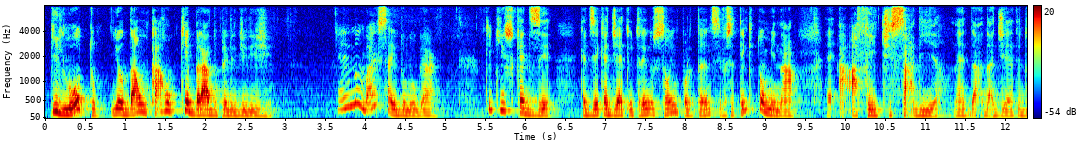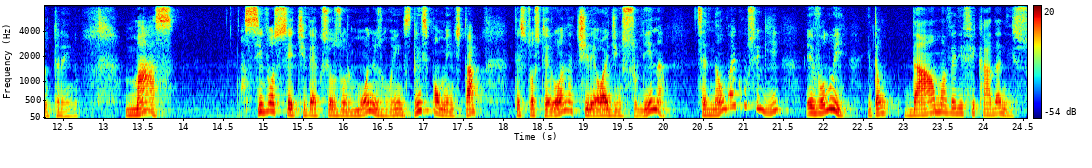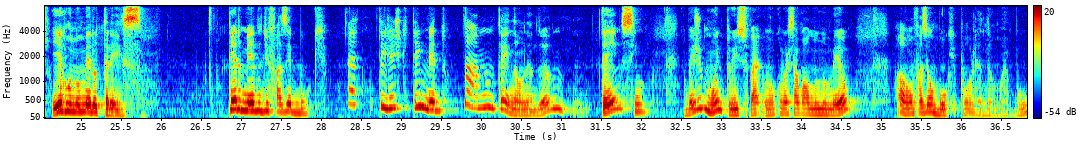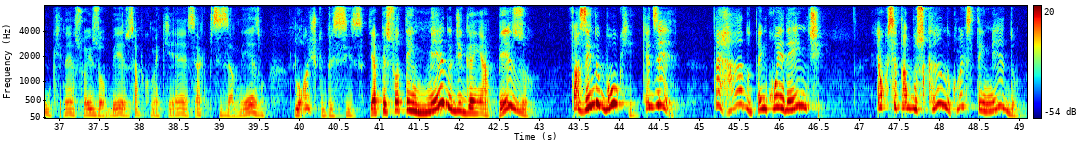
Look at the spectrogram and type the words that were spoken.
piloto e eu dar um carro quebrado para ele dirigir. Ele não vai sair do lugar. O que, que isso quer dizer? Quer dizer que a dieta e o treino são importantes e você tem que dominar é, a, a feitiçaria né, da, da dieta e do treino. Mas, se você tiver com seus hormônios ruins, principalmente tá, testosterona, tireoide insulina, você não vai conseguir evoluir. Então, dá uma verificada nisso. Erro número 3. Ter medo de fazer book. É, tem gente que tem medo. Ah, não tem não, Leandro. Eu, tem sim. Eu vejo muito isso. Vai, eu vou conversar com um aluno meu. Fala, vamos fazer um book. Pô, Leandro, mas book, né? Eu sou ex-obeso, sabe como é que é? Será que precisa mesmo? Lógico que precisa. E a pessoa tem medo de ganhar peso fazendo book. Quer dizer, tá errado, tá incoerente. É o que você está buscando. Como é que você tem medo?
